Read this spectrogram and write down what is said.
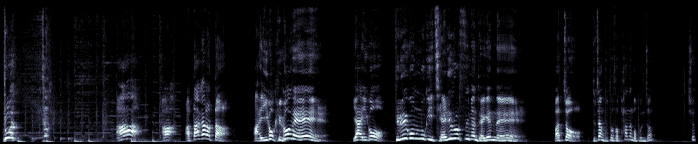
붓! 아! 아! 아, 따갈았다! 아, 이거 그거네! 야, 이거 드래곤 무기 재료로 쓰면 되겠네! 맞죠? 두 장 붙어서 파는 거 본전? 슛?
